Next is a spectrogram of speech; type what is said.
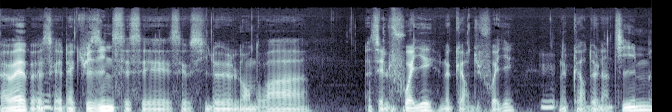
Ah ouais, parce que la cuisine, c'est- aussi le- l'endroit, c'est le foyer, le cœur du foyer, Mm. le cœur de l'intime.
